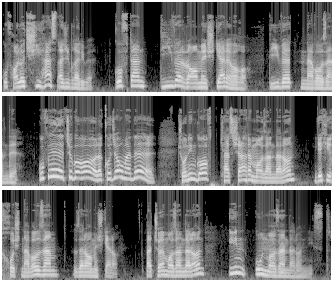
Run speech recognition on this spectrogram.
گفت حالا چی هست عجیب غریبه؟ گفتن دیو رامشگره آقا. دیو نوازنده. گفت چه باحال کجا اومده؟ چون این گفت که از شهر مازندران یکی خوشنوازم زرامشگران. بچه های مازندران این اون مازندران نیست.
